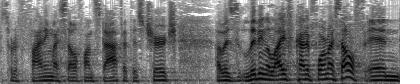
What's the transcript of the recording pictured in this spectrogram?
sort of finding myself on staff at this church. I was living a life kind of for myself. And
